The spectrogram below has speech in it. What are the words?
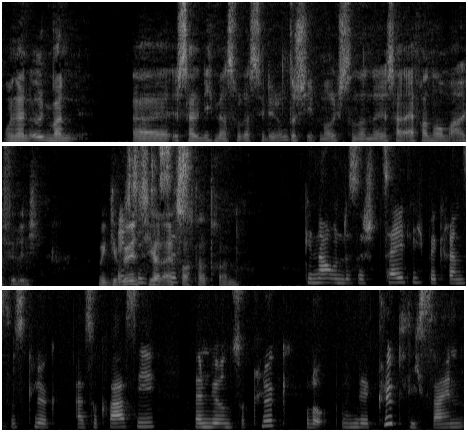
und dann irgendwann äh, ist halt nicht mehr so, dass du den Unterschied merkst, sondern dann ist halt einfach normal für dich. Man gewöhnt Richtig, sich halt das ist- einfach daran. Genau, und das ist zeitlich begrenztes Glück. Also quasi, wenn wir unser Glück oder wenn wir glücklich sein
